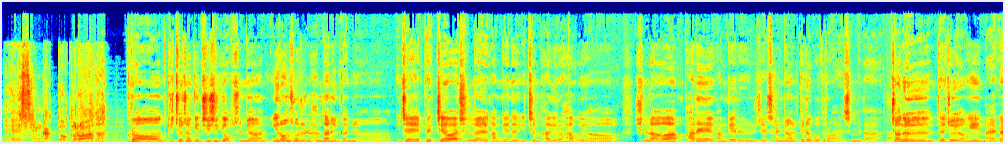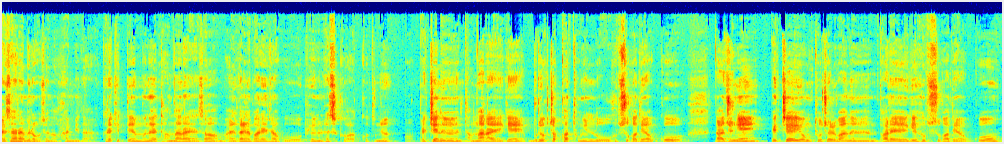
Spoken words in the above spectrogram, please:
내 생각도 그러하다. 그런 기초적인 지식이 없으면 이런 소리를 한다니까요. 이제 백제와 신라의 관계는 이쯤 하기로 하고요. 신라와 발해의 관계를 이제 설명을 드려보도록 하겠습니다. 저는 대조영이 말갈 사람이라고 생각을 합니다. 그렇기 때문에 당나라에서 말갈발해라고 표현을 했을 것 같거든요. 어, 백제는 당나라에게 무력 적화 통일로 흡수가 되었고 나중에 백제의 영토 절반은 발해에게 흡수가 되었고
